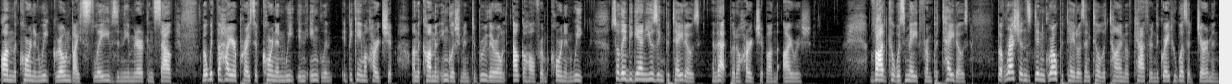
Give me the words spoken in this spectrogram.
on the corn and wheat grown by slaves in the American South, but with the higher price of corn and wheat in England it became a hardship on the common Englishmen to brew their own alcohol from corn and wheat, so they began using potatoes, and that put a hardship on the Irish. Vodka was made from potatoes, but Russians didn't grow potatoes until the time of Catherine the Great, who was a German,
